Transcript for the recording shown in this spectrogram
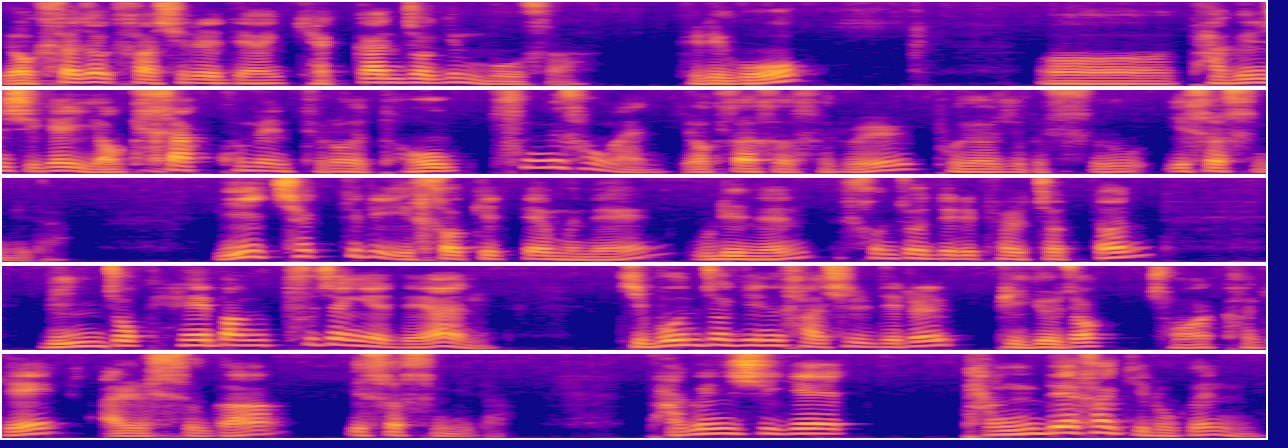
역사적 사실에 대한 객관적인 묘사 그리고 어, 박은식의 역사 코멘트로 더욱 풍성한 역사 서술을 보여줄 수 있었습니다. 이 책들이 있었기 때문에 우리는 선조들이 펼쳤던 민족 해방 투쟁에 대한 기본적인 사실들을 비교적 정확하게 알 수가 있었습니다. 박은식의 당대사 기록은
